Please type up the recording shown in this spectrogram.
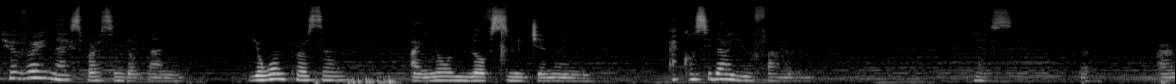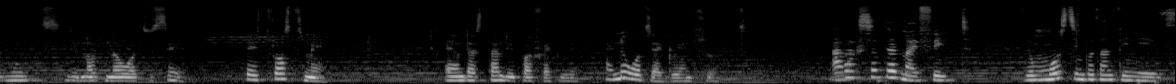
You're a very nice person, Dr. Annie. You're one person I know loves me genuinely. I consider you family. Yes. Sorry. I almost did not know what to say. But trust me, I understand you perfectly. I know what you're going through. I've accepted my fate. The most important thing is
